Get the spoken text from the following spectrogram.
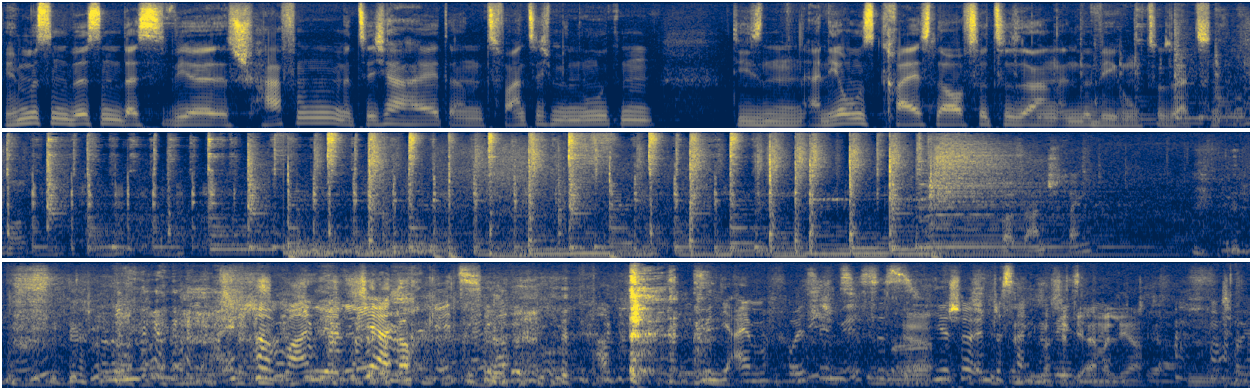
Wir müssen wissen, dass wir es schaffen, mit Sicherheit in 20 Minuten diesen Ernährungskreislauf sozusagen in Bewegung zu setzen. Eimer waren ja leer, noch geht's ja. Aber wenn die Eimer voll sind, ist es hier schon interessant gewesen. Die Eimer leer. Toll.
